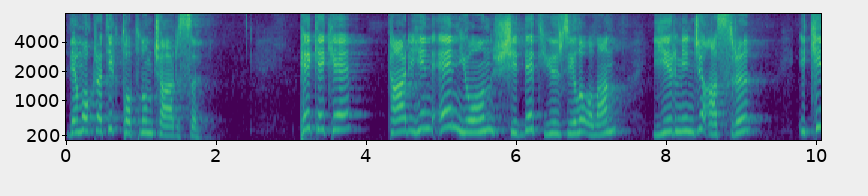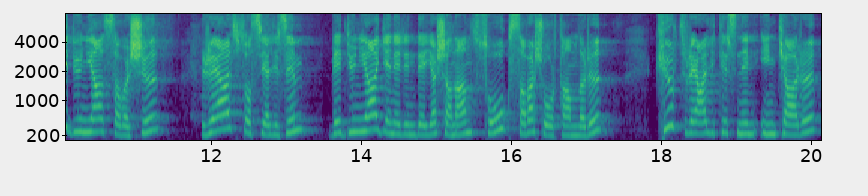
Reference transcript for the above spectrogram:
demokratik toplum çağrısı. PKK tarihin en yoğun şiddet yüzyılı olan 20. asrı, iki dünya savaşı, real sosyalizm ve dünya genelinde yaşanan soğuk savaş ortamları, Kürt realitesinin inkarı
